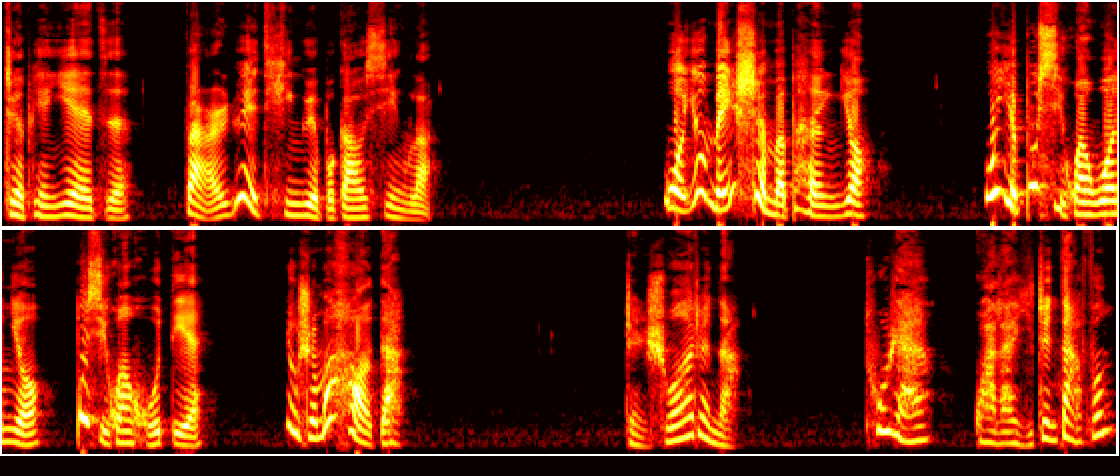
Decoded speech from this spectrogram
这片叶子反而越听越不高兴了。我又没什么朋友。我也不喜欢蜗牛，不喜欢蝴蝶，有什么好的？正说着呢，突然刮来一阵大风。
